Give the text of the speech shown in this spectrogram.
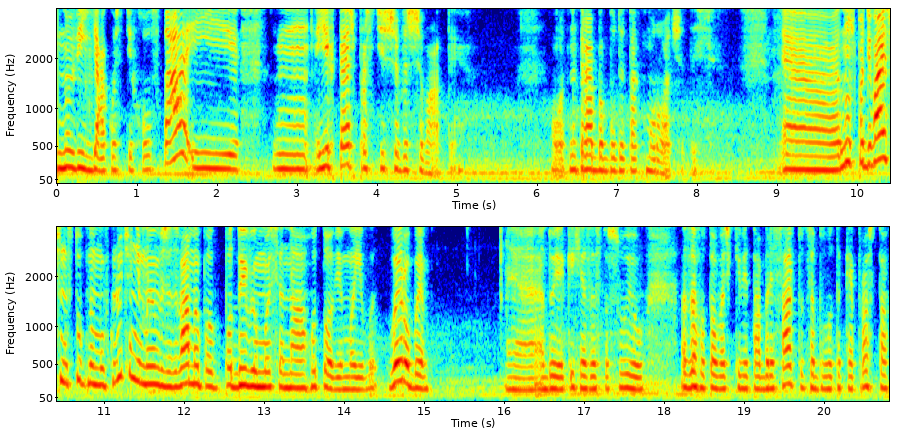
новій якості холста, і їх теж простіше вишивати. От, не треба буде так морочитись. Е, ну, сподіваюсь, в наступному включенні ми вже з вами подивимося на готові мої вироби, е, до яких я застосую заготовочки від Абрісарту. Це було таке просто,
